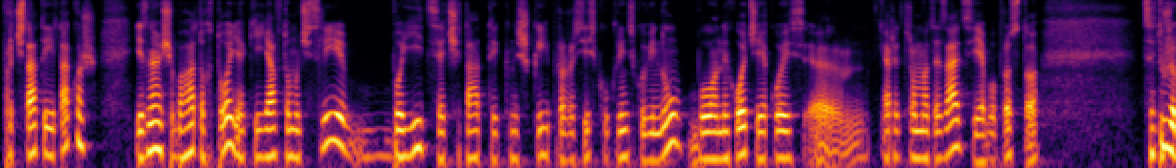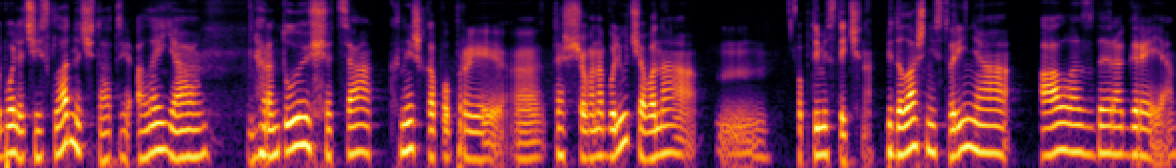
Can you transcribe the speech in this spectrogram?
прочитати її також. Я знаю, що багато хто, як і я в тому числі, боїться читати книжки про російсько-українську війну, бо не хоче якоїсь е, ретравматизації, або просто це дуже боляче і складно читати, але я гарантую, що ця книжка, попри е, те, що вона болюча, вона оптимістична. Бідолашні створіння Алаздера Грея.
